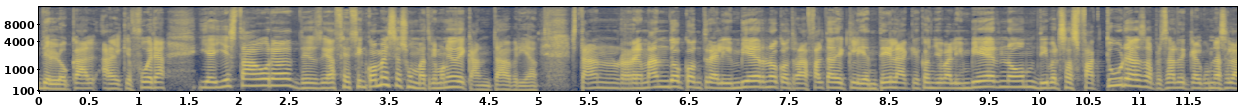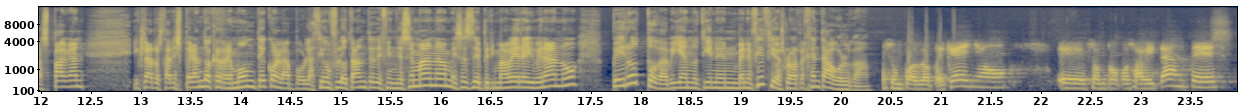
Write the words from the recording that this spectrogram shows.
del local al que fuera y ahí está ahora desde hace cinco meses un matrimonio de Cantabria. Están remando contra el invierno, contra la falta de clientela que conlleva el invierno, diversas facturas a pesar de que algunas se las pagan y claro, están esperando a que remonte con la población flotante de fin de semana, meses de primavera y verano, pero todavía no tienen beneficios. Lo regenta Olga. Es un pueblo pequeño, eh, son pocos habitantes,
